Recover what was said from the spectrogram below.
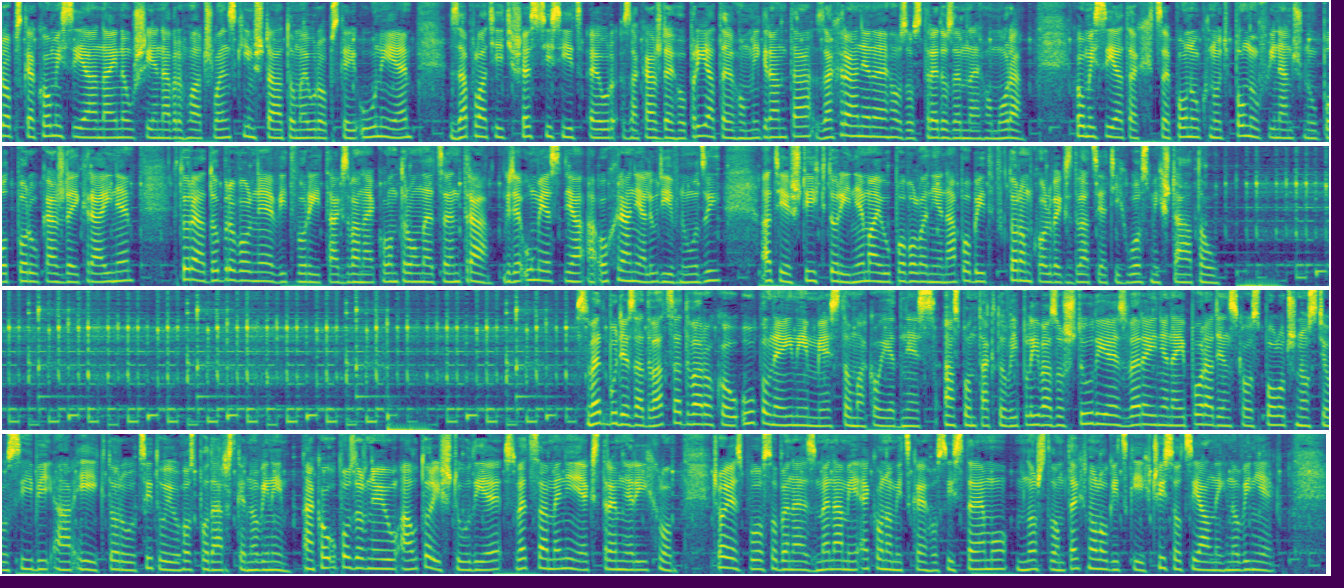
Európska komisia najnovšie navrhla členským štátom Európskej únie zaplatiť 6 tisíc eur za každého prijatého migranta zachráneného zo Stredozemného mora. Komisia tak chce ponúknuť plnú finančnú podporu každej krajine, ktorá dobrovoľne vytvorí tzv. kontrolné centrá, kde umiestnia a ochránia ľudí v núdzi a tiež tých, ktorí nemajú povolenie na pobyt v ktorom ktoromkoľvek z 28 štátov. Svet bude za 22 rokov úplne iným miestom ako je dnes. Aspoň takto vyplýva zo štúdie zverejnenej poradenskou spoločnosťou CBRE, ktorú citujú hospodárske noviny. Ako upozorňujú autory štúdie, svet sa mení extrémne rýchlo, čo je spôsobené zmenami ekonomického systému, množstvom technologických či sociálnych noviniek.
